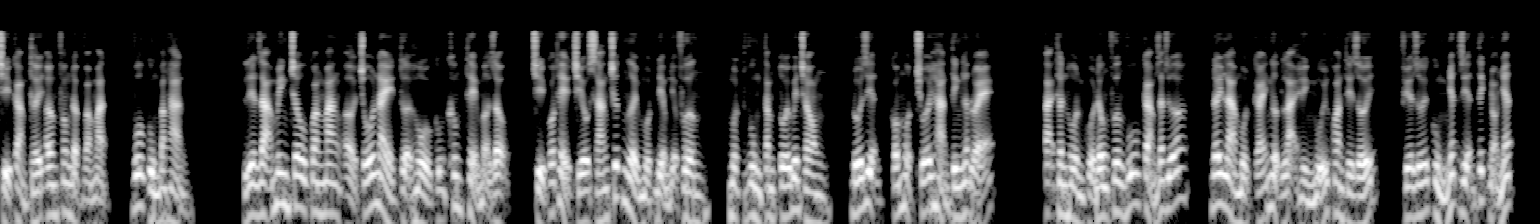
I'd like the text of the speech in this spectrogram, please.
chỉ cảm thấy âm phong đập vào mặt, vô cùng băng hẳn. Liền dạ minh châu quang mang ở chỗ này tựa hồ cũng không thể mở rộng, chỉ có thể chiếu sáng trước người một điểm địa phương, một vùng tăm tối bên trong, đối diện có một chuỗi hàn tinh lấp lóe. Tại thân hồn của đông phương vũ cảm giác giữa, đây là một cái ngược lại hình mũi khoan thế giới, phía dưới cùng nhất diện tích nhỏ nhất.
